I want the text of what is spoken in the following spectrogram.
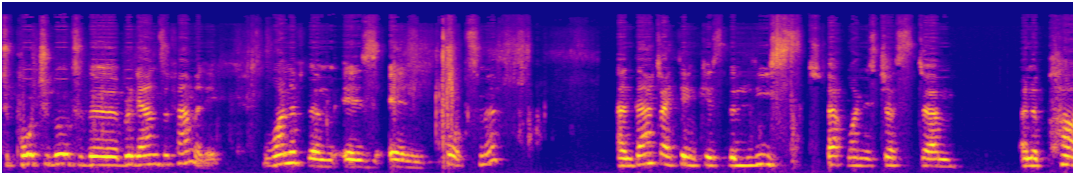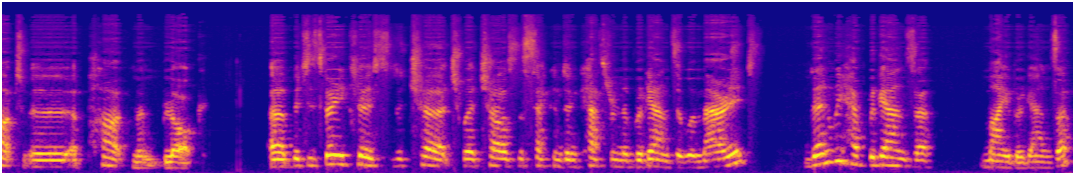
to Portugal, to the Braganza family. One of them is in Portsmouth, and that I think is the least. That one is just um, an apart uh, apartment block, uh, but it's very close to the church where Charles II and Catherine of Braganza were married. Then we have Braganza, my Braganza,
